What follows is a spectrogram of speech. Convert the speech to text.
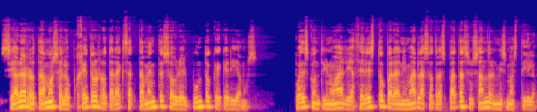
Si ahora rotamos, el objeto rotará exactamente sobre el punto que queríamos. Puedes continuar y hacer esto para animar las otras patas usando el mismo estilo.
